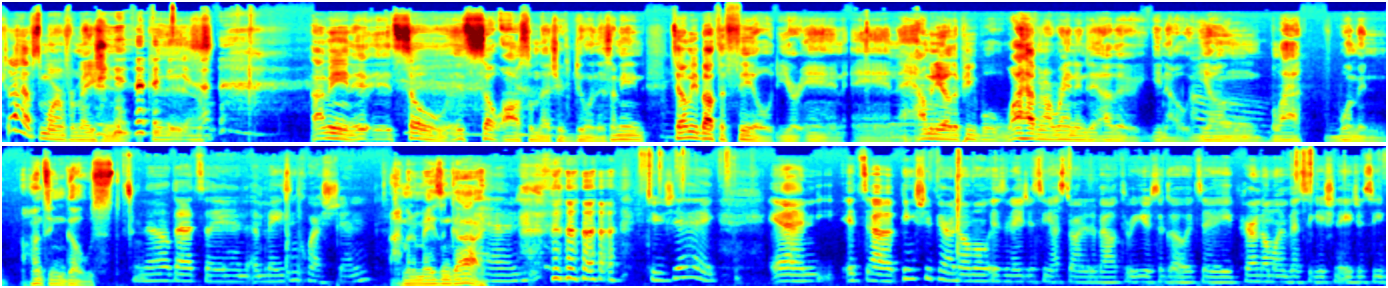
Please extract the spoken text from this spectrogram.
can I have some more information? 'Cause I mean, it, it's so it's so awesome that you're doing this. I mean, tell me about the field you're in, and how many other people. Why haven't I ran into other, you know, young Oh. black women hunting ghosts? You know, that's an amazing question. I'm an amazing guy. And touche. And it's uh, Pink Street Paranormal is an agency I started about three years ago. It's a paranormal investigation agency.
